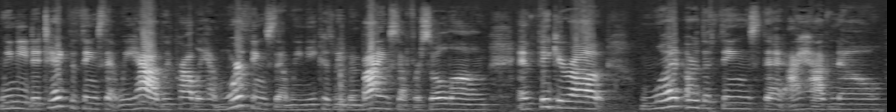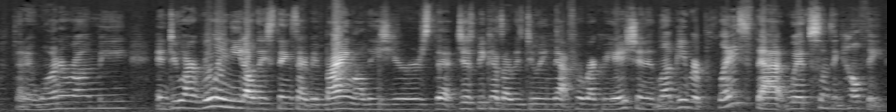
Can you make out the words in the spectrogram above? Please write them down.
we need to take the things that we have. We probably have more things that we need because we've been buying stuff for so long and figure out what are the things that I have now that I want around me and do I really need all these things I've been buying all these years that just because I was doing that for recreation and let me replace that with something healthy.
